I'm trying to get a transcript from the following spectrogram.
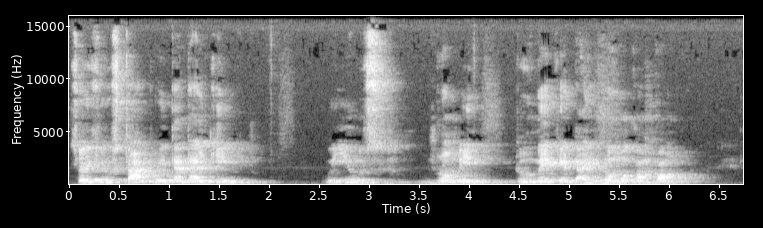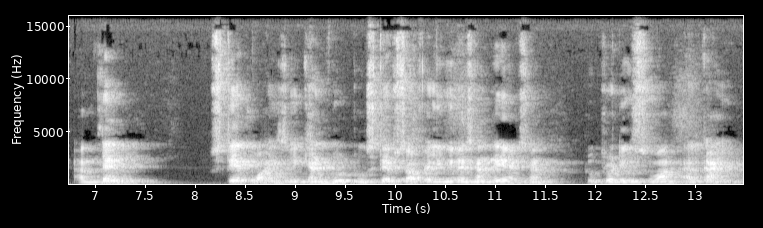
So if you start with an alkene, we use bromine to make a dibromo compound and then stepwise we can do two steps of elimination reaction to produce one alkyne.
